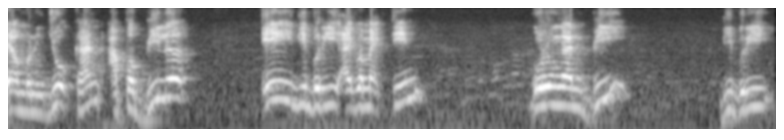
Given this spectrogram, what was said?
yang menunjukkan apabila A diberi ivermectin golongan B diberi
